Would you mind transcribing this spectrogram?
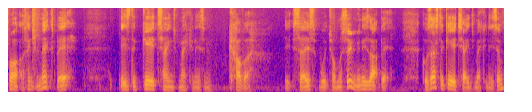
Right, I think the next bit is the gear change mechanism cover, it says, which I'm assuming is that bit. Because that's the gear change mechanism,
